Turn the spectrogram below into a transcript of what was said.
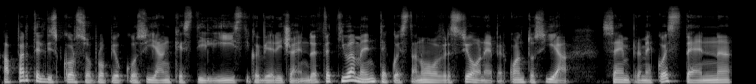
a parte il discorso proprio così anche stilistico e via dicendo, effettivamente questa nuova versione, per quanto sia sempre macOS 10,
